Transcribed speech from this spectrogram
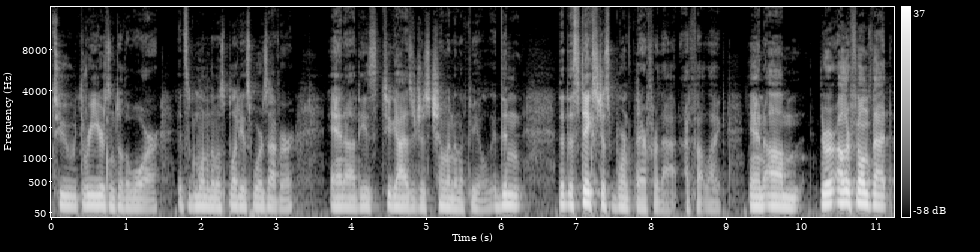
two three years into the war. It's one of the most bloodiest wars ever, and uh, these two guys are just chilling in the field. It didn't. The, the stakes just weren't there for that. I felt like, and um, there are other films that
